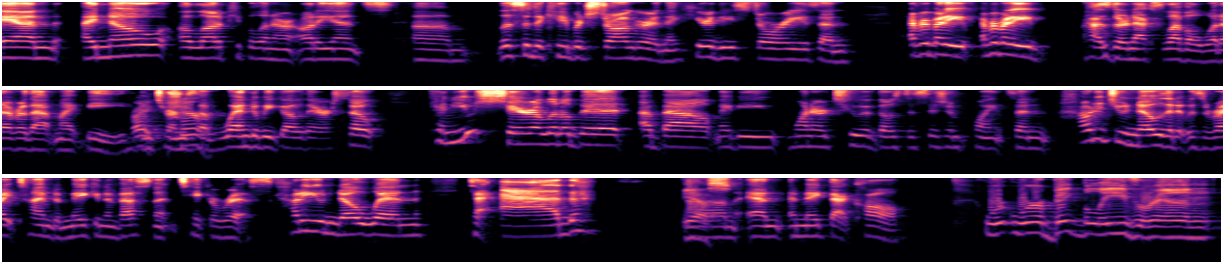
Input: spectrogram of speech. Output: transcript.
And I know a lot of people in our audience um, listen to Cambridge Stronger and they hear these stories, and everybody everybody has their next level, whatever that might be, right, in terms sure. of when do we go there. So, can you share a little bit about maybe one or two of those decision points and how did you know that it was the right time to make an investment and take a risk? How do you know when to add yes. Um, and and make that call? We're, we're a big believer in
